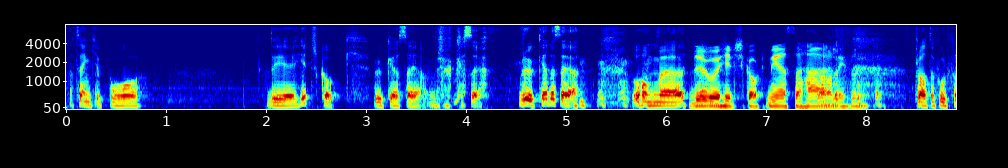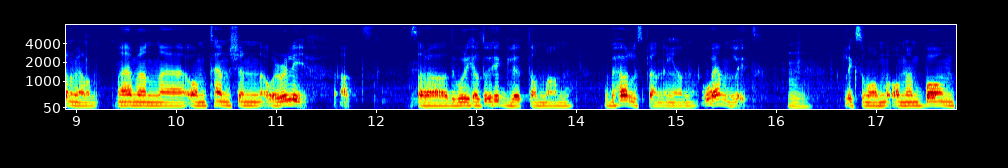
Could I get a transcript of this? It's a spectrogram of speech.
jag tänker på det Hitchcock brukar säga, brukar säga, brukade säga om, eh, Du och Hitchcock, ni är så här liksom. pratar fortfarande med honom, nej men eh, om tension och relief. Att så här, det vore helt ohyggligt om man behöll spänningen oändligt. Mm. Liksom om, om en bomb,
